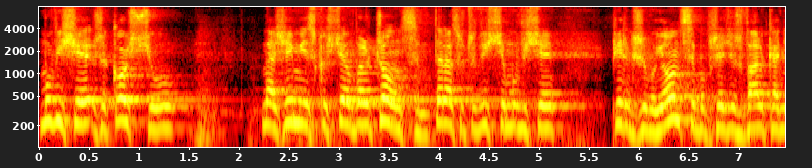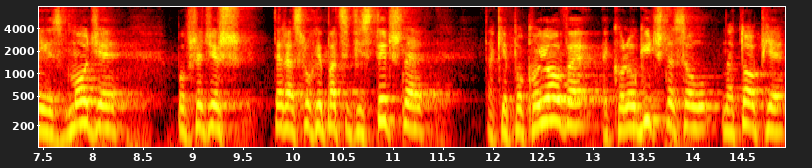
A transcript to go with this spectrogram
Mówi się, że Kościół na ziemi jest kościołem walczącym. Teraz oczywiście mówi się pielgrzymujący, bo przecież walka nie jest w modzie, bo przecież teraz ruchy pacyfistyczne, takie pokojowe, ekologiczne są na topie.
